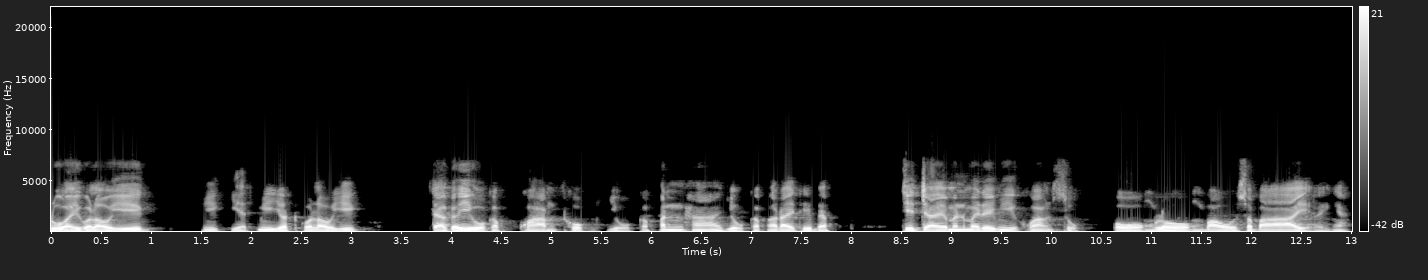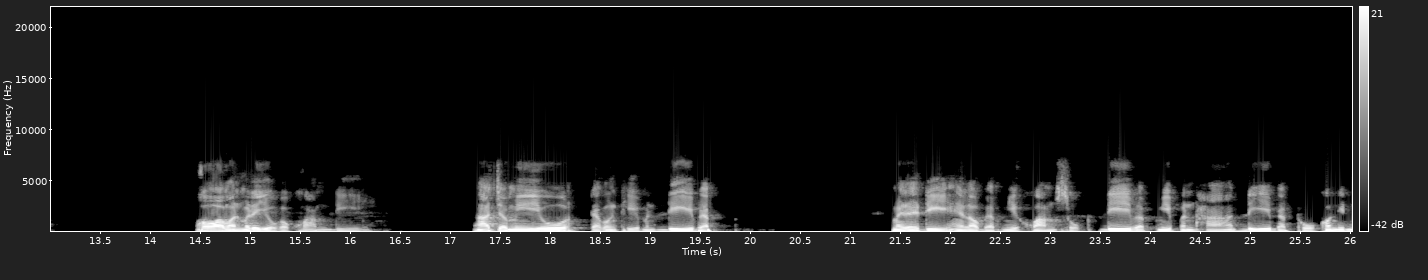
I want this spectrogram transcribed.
รวยกว่าเราอีก มีเกียรติมียศกว่าเราอีก แต่ก็อยู่กับความทุกข์อยู่กับปัญหาอยู่กับอะไรที่แบบ จิตใจมันไม่ได้มีความสุข โปร่งโล่งเบาสบายอะไรเงี้ยเพราะว่ามันไม่ได้อยู่กับความดี อาจจะมีอยู่แต่บางทีมันดีแบบ ไม่ได้ดีให้เราแบบมีความสุข ดีแบบมีปัญหาดีแบบถูกเขานิน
